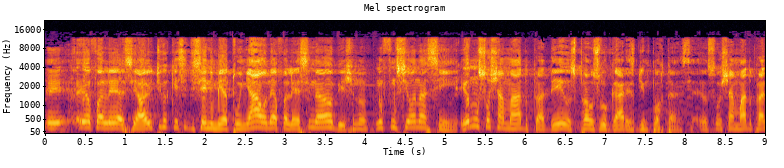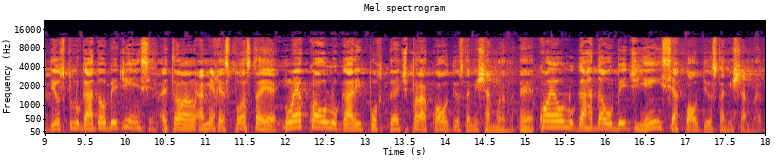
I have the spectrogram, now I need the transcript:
E eu falei assim, ó, eu tive esse discernimento unhal, né? Eu falei assim, não, bicho, não, não funciona assim. Eu não sou chamado para Deus para os lugares de importância. Eu sou chamado para Deus para o lugar da obediência. Então a minha resposta é: não é qual o lugar importante para qual Deus está me chamando, é qual é o lugar da obediência a qual Deus está me chamando.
